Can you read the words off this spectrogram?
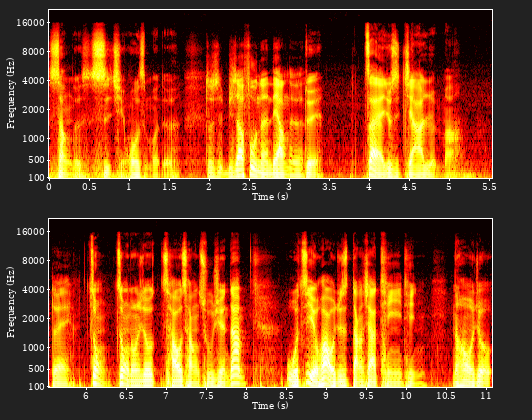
上的事情或什么的，就是比较负能量的。对，再来就是家人嘛。对，这种这种东西都超常出现。但我自己的话，我就是当下听一听。然后我就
